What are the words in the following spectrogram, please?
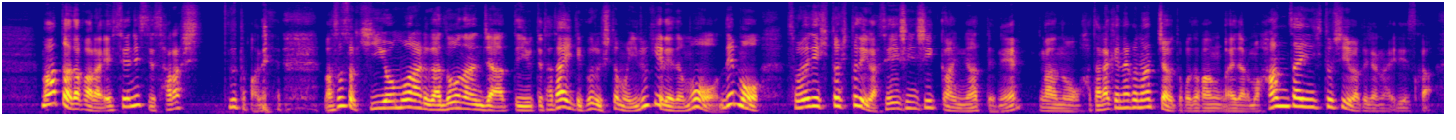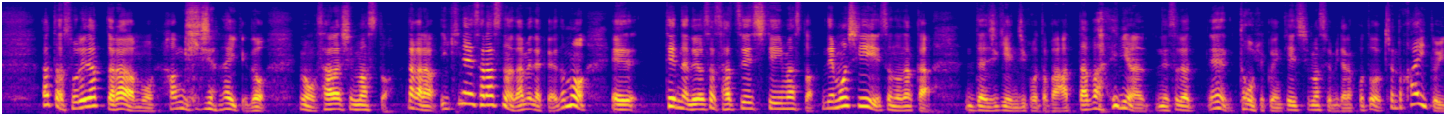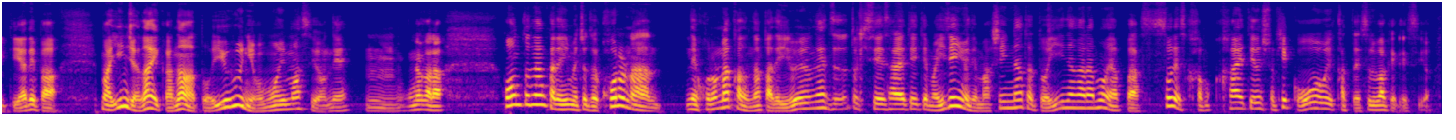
まあ、あとはだから SNS で晒しとかね。まあ、そうすると企業モラルがどうなんじゃって言って叩いてくる人もいるけれども、でも、それで人一人が精神疾患になってね、あの、働けなくなっちゃうってことを考えたらもう犯罪に等しいわけじゃないですか。だったらそれだったらもう反撃じゃないけど、もう晒しますと。だから、いきなり晒すのはダメだけれども、えー店内の様子を撮影していますと。で、もし、そのなんか、大事件事故とかあった場合には、ね、それはね、当局に提出しますよみたいなことをちゃんと書いといてやれば、まあいいんじゃないかなというふうに思いますよね。うん。だから、本当なんかね、今ちょっとコロナね、コロナ禍の中でいろいろね、ずっと規制されていて、まあ、以前よりマシになったとは言いながらも、やっぱストレス抱えてる人結構多かったりするわけですよ。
